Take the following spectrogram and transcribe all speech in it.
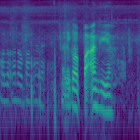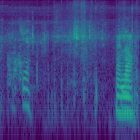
hmm kalau ada bang elek Tadi kau apaan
